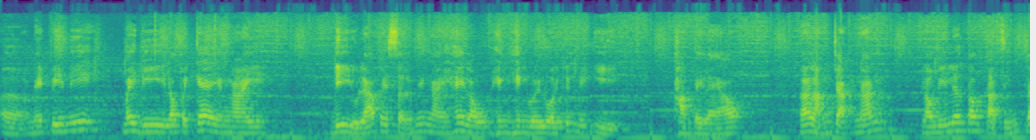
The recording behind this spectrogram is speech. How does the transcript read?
เออในปีนี้ไม่ดีเราไปแก้ยังไง ดีอยู่แล้วไปเสริมยังไงให้เราเฮงเฮงๆรวยขึ้นไปอีก ทำไปแล้ว แล้วหลังจากนั้นเรามีเรื่องต้องตัดสินใจ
